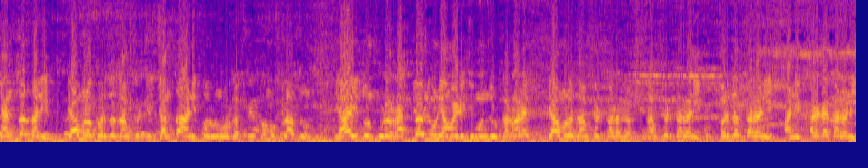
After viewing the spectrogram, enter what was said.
कॅन्सल झाली. त्यामुळं कर्ज जामखेडची जनता आणि तरुण वर्ग पेटून उठला असून या इथून पुढे रस्त्यावर येऊन एम आय डी सी मंजूर करणार आहे. त्यामुळं जामखेडकर जामखेडकरांनी कर्जतकरांनी आणि खरडेकरांनी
